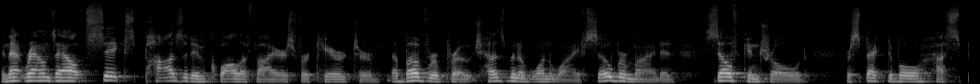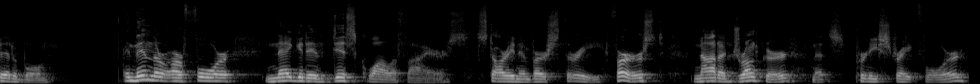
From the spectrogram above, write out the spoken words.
And that rounds out six positive qualifiers for character above reproach, husband of one wife, sober minded, self controlled, respectable, hospitable. And then there are four negative disqualifiers, starting in verse 3. First, not a drunkard, that's pretty straightforward.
